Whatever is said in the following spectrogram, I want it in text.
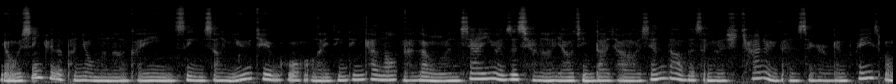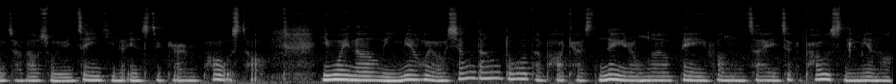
有兴趣的朋友们呢，可以自己上 YouTube 过后来听听看哦。那在我们下音乐之前呢，邀请大家先到 The English Channel 的 Instagram 跟 Facebook 找到属于这一集的 Instagram post 哦。因为呢，里面会有相当多的 podcast 内容呢，被放在这个 post 里面哦。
